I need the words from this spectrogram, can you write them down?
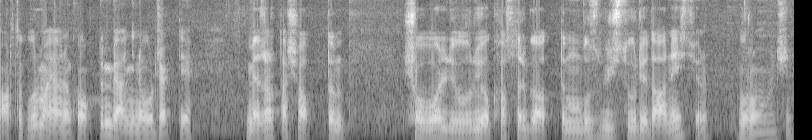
Artık vurma yani. Korktum bir an yine vuracak diye. Mezar taşı attım. Şövalye vuruyor. Kasırga attım. Buz büyücüsü vuruyor. Daha ne istiyorsun? Vurmaman için.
